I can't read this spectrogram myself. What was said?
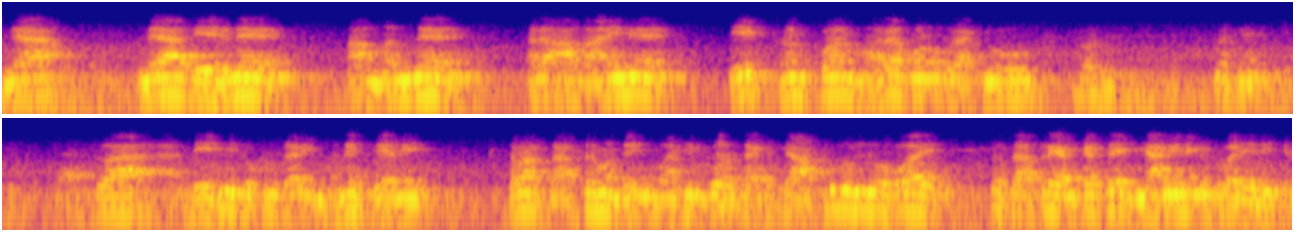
મેં આ દેહને, આ મનને અને આ વાણીને એક ક્ષણ પણ મારા પણ રાખ્યું નથી. તો આ દેહની જોખમદારી મને છે નહીં. તમારા શાસ્ત્રમાં જઈને વાંચીને કહો થાય કે આટલું બધું જો હોય, તો શાસ્ત્ર એમ કે છે, જ્ઞાનીને કશું અડે નહીં કે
